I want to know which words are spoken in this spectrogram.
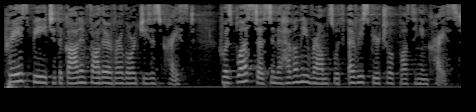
Praise be to the God and Father of our Lord Jesus Christ, who has blessed us in the heavenly realms with every spiritual blessing in Christ.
